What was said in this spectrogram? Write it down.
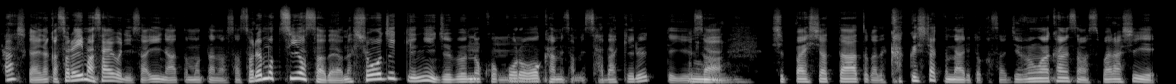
確かに。なんかそれ今最後にさいいなと思ったのはさそれも強さだよね。正直に自分の心を神様にさだけるっていうさ、失敗しちゃったとかで隠したくなるとかさ自分は神様素晴らし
